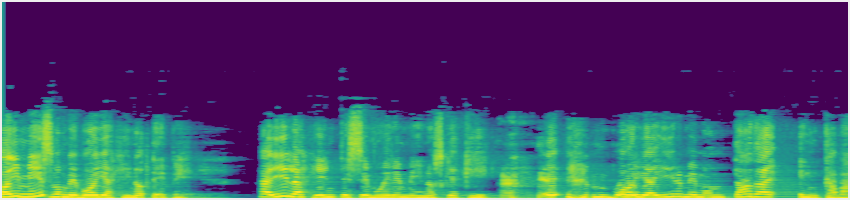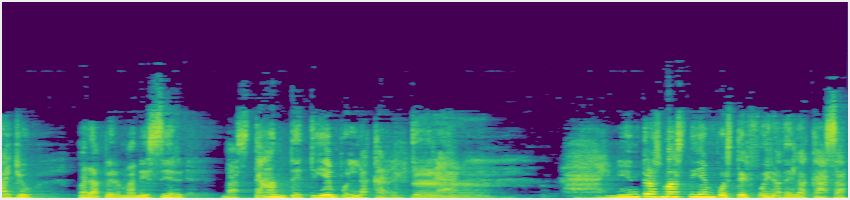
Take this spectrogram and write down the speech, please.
Hoy mismo me voy a Jinotepe. Ahí la gente se muere menos que aquí. Eh, voy a irme montada en caballo para permanecer bastante tiempo en la carretera. Ay, mientras más tiempo esté fuera de la casa,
